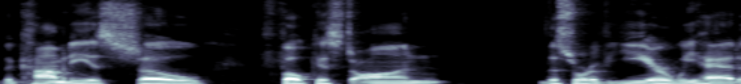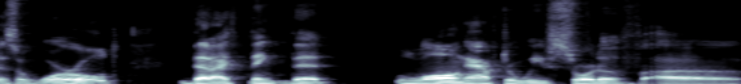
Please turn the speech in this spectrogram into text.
the comedy is so focused on the sort of year we had as a world that I think that long after we've sort of uh,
